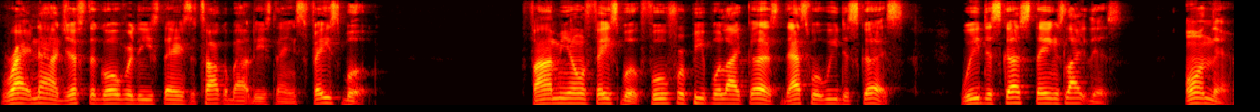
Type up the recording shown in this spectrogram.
right now, just to go over these things, to talk about these things. Facebook. Find me on Facebook, Food for People Like Us. That's what we discuss. We discuss things like this on there.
